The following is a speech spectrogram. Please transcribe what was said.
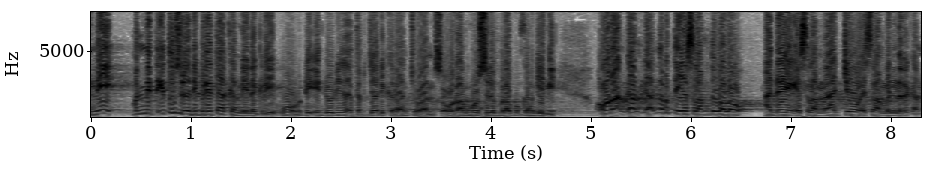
ini menit itu sudah diberitakan di negeri. Wow di Indonesia terjadi kerancuan. Seorang muslim melakukan gini. Orang kan nggak ngerti Islam itu kalau ada yang Islam ngaco Islam bener kan?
